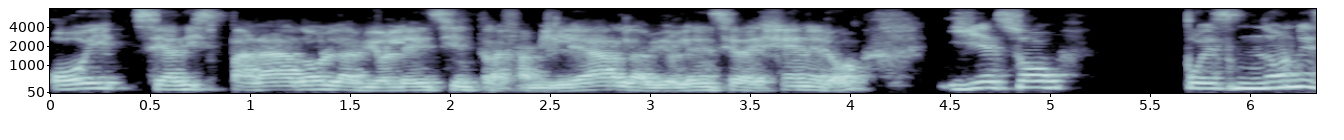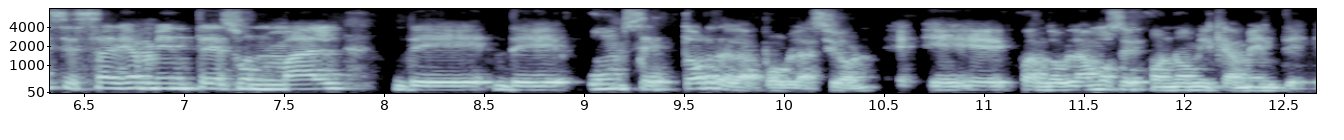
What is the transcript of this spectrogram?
Hoy se ha disparado la violencia intrafamiliar, la violencia de género, y eso pues no necesariamente es un mal de, un sector de la población, eh, eh, cuando hablamos económicamente.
